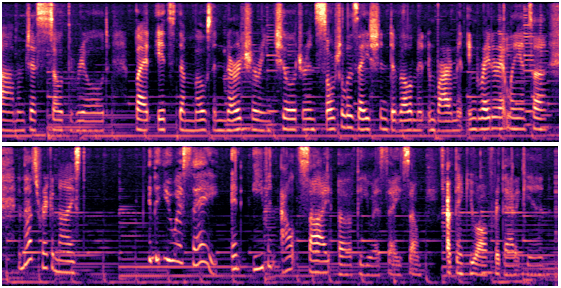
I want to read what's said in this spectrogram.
Um, I'm just so thrilled. But it's the most nurturing children's socialization development environment in Greater Atlanta, and that's recognized in the USA and even outside of the USA. So I thank you all for that again.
